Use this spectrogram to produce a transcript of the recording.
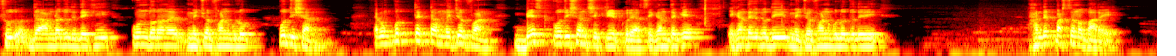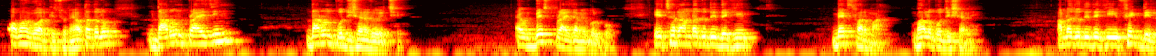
শুধু আমরা যদি দেখি কোন ধরনের মিউচুয়াল ফান্ডগুলো পজিশন এবং প্রত্যেকটা মিউচুয়াল ফান্ড বেস্ট পজিশন সে ক্রিয়েট করে আছে। এখান থেকে এখান থেকে যদি মিউচুয়াল ফান্ডগুলো যদি হান্ড্রেড পার্সেন্টও বাড়ে অবাক হওয়ার কিছু নেই। অর্থাৎ হলো দারুণ প্রাইজিং দারুণ পজিশনে রয়েছে। এবং বেস্ট প্রাইজ আমি বলব। এছাড়া আমরা যদি দেখি ব্যাক্স ফার্মা ভালো পজিশনে আমরা যদি দেখি ফেক ডিল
